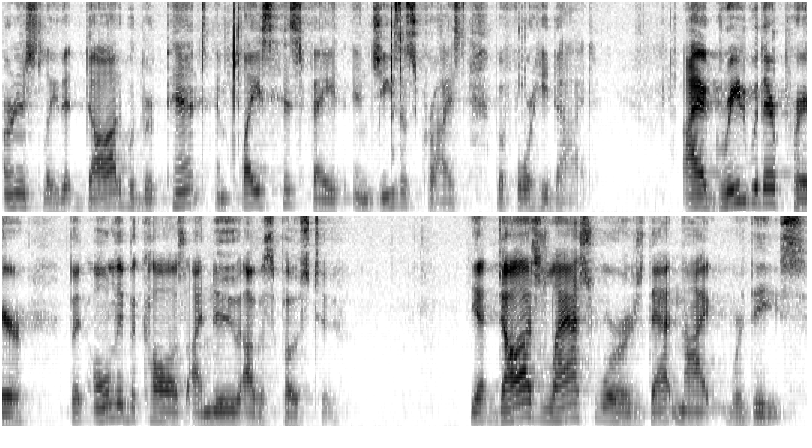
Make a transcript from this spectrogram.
earnestly that Dodd would repent and place his faith in Jesus Christ before he died. I agreed with their prayer, but only because I knew I was supposed to. Yet Dodd's last words that night were these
